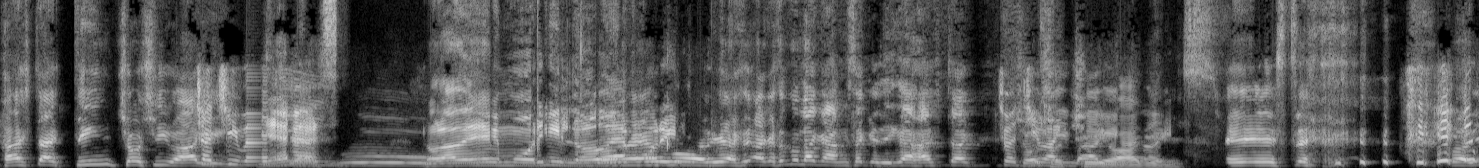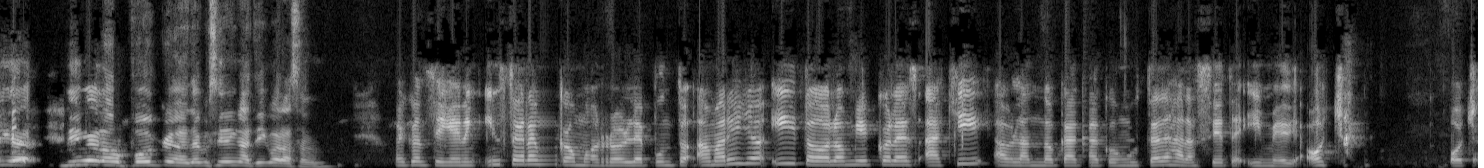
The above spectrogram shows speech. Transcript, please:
hashtag Team. Chochibagi. Yes. Uh, No la dejen morir, no no la dejen morir. morir. Acá está la camisa que diga hashtag Chochibagi. Chochibagi. Eh, este, diga, dímelo, porque ¿dónde te consiguen a ti, corazón? Me consiguen en Instagram como roble.amarillo y todos los miércoles aquí hablando caca con ustedes a las siete y media. 8. 8.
